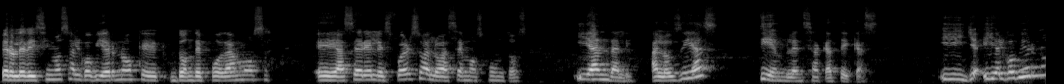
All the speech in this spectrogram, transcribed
pero le decimos al gobierno que donde podamos eh, hacer el esfuerzo, lo hacemos juntos. Y ándale, a los días tiembla en Zacatecas. Y, y el gobierno,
